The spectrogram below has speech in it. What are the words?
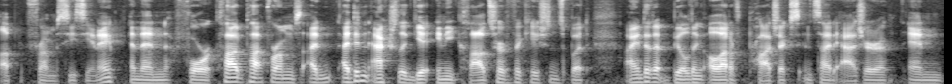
up from CCNA. And then for cloud platforms, I, I didn't actually get any cloud certifications, but I ended up building a lot of projects inside Azure, and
